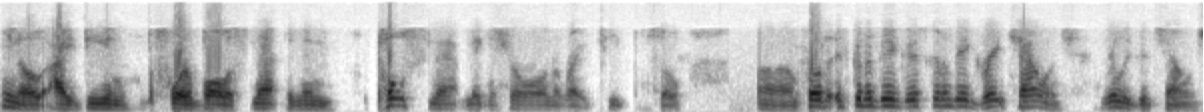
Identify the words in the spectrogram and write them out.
you know, IDing before the ball is snapped, and then post snap, making sure we're on the right people. So, um, so it's gonna be a, it's gonna be a great challenge, really good challenge.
